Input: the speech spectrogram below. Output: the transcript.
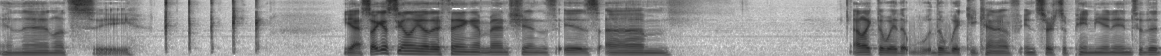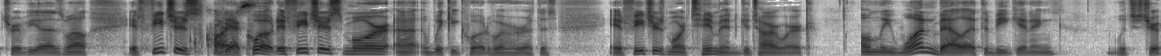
And then let's see. Yeah, so I guess the only other thing it mentions is um I like the way that w- the wiki kind of inserts opinion into the trivia as well. It features yeah, quote, it features more uh wiki quote whoever wrote this. It features more timid guitar work. Only one bell at the beginning, which is true,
